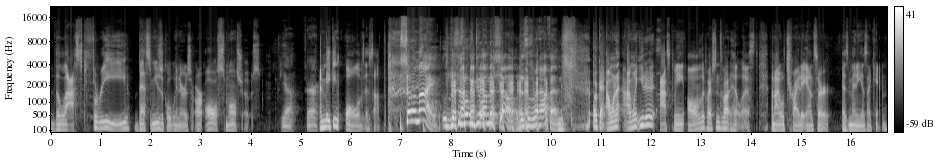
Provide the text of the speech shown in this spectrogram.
the last 3 best musical winners are all small shows. yeah. Fair. I'm making all of this up. So am I. This is what we do on this show. This is what happens. okay, I want to I want you to ask me all of the questions about Hit List and I will try to answer as many as I can.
